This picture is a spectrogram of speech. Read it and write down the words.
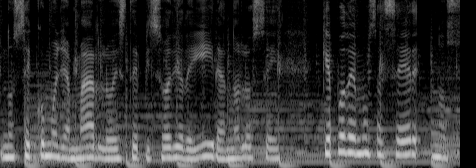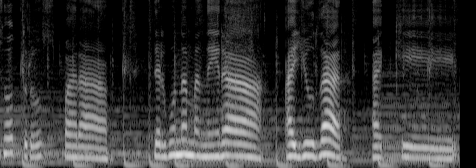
no sé cómo llamarlo, este episodio de ira, no lo sé. ¿Qué podemos hacer nosotros para de alguna manera ayudar a que,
